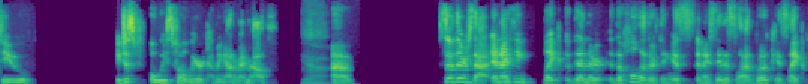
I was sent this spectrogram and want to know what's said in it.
to it just always felt weird coming out of my mouth. Yeah. Um so there's that. And I think like then there the whole other thing is and I say this a lot in the book is like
